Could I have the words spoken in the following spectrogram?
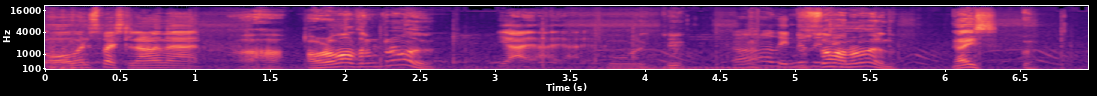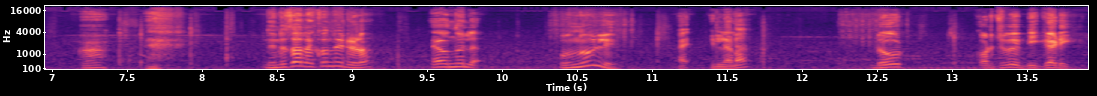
ഗോവൻ സ്പെഷ്യലാണ് മാൻ ആഹാ, അവിടെ മാത്രം കിട്ടണത് യാ യാ യാ ഗൈസ് നിന്റെ തലക്കൊന്നും ഇല്ലടാ? ഏ ഒന്നുമില്ല. ഒന്നുമില്ലേ? ഇല്ലടാ. ഡോ കുറച്ച് ആ,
